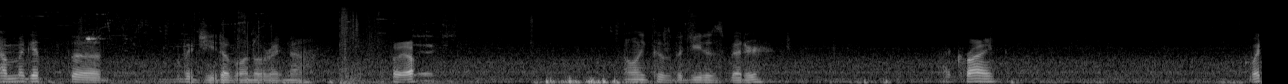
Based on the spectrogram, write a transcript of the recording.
I'm gonna get the Vegeta bundle right now. Oh yeah? Only because Vegeta's better. I'm crying. What?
